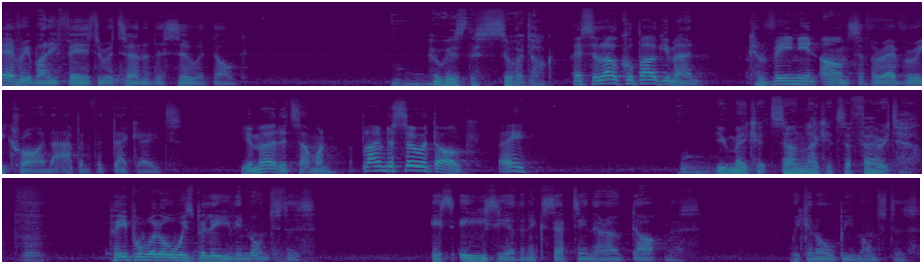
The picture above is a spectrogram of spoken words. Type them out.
Everybody fears the return of the sewer dog. Who is this sewer dog? It's a local bogeyman. Convenient answer for every crime that happened for decades. You murdered someone, blame the sewer dog, eh? You make it sound like it's a fairy tale. People will always believe in monsters. It's easier than accepting their own darkness. We can all be monsters.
